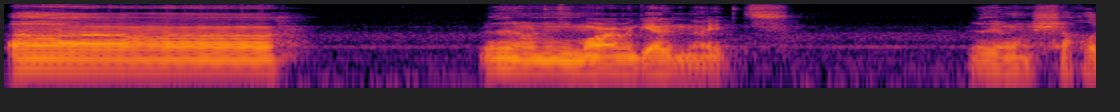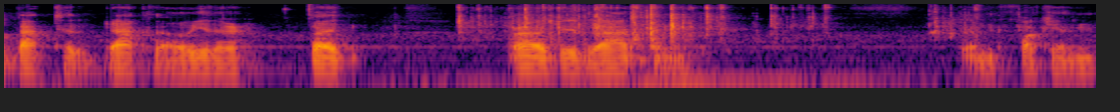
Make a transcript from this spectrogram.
Uh, really don't need more Armageddon Knights. Really don't want to shuffle it back to the deck though either. But I'll do that and then fucking...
